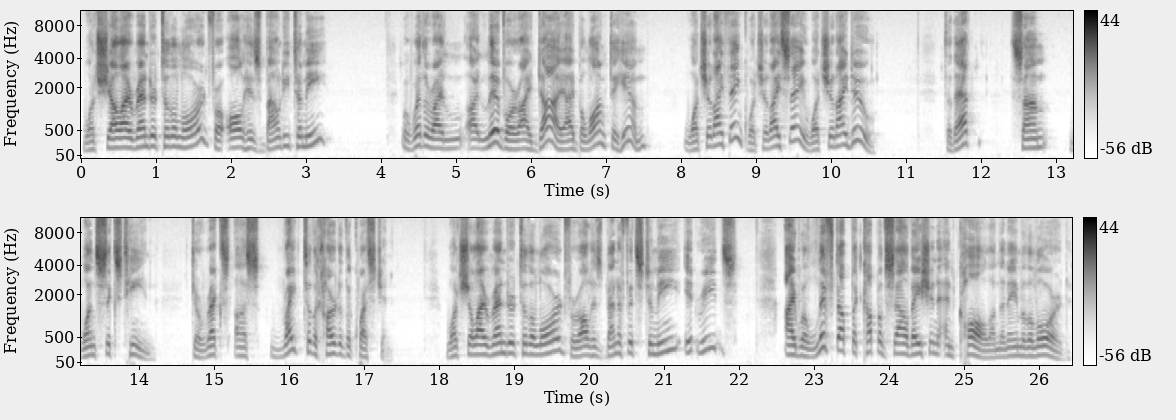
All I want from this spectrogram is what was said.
What shall I render to the Lord for all his bounty to me? Well, whether I, I live or I die, I belong to him. What should I think? What should I say? What should I do? To that, Psalm 116 directs us right to the heart of the question. What shall I render to the Lord for all his benefits to me? It reads, I will lift up the cup of salvation and call on the name of the Lord.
